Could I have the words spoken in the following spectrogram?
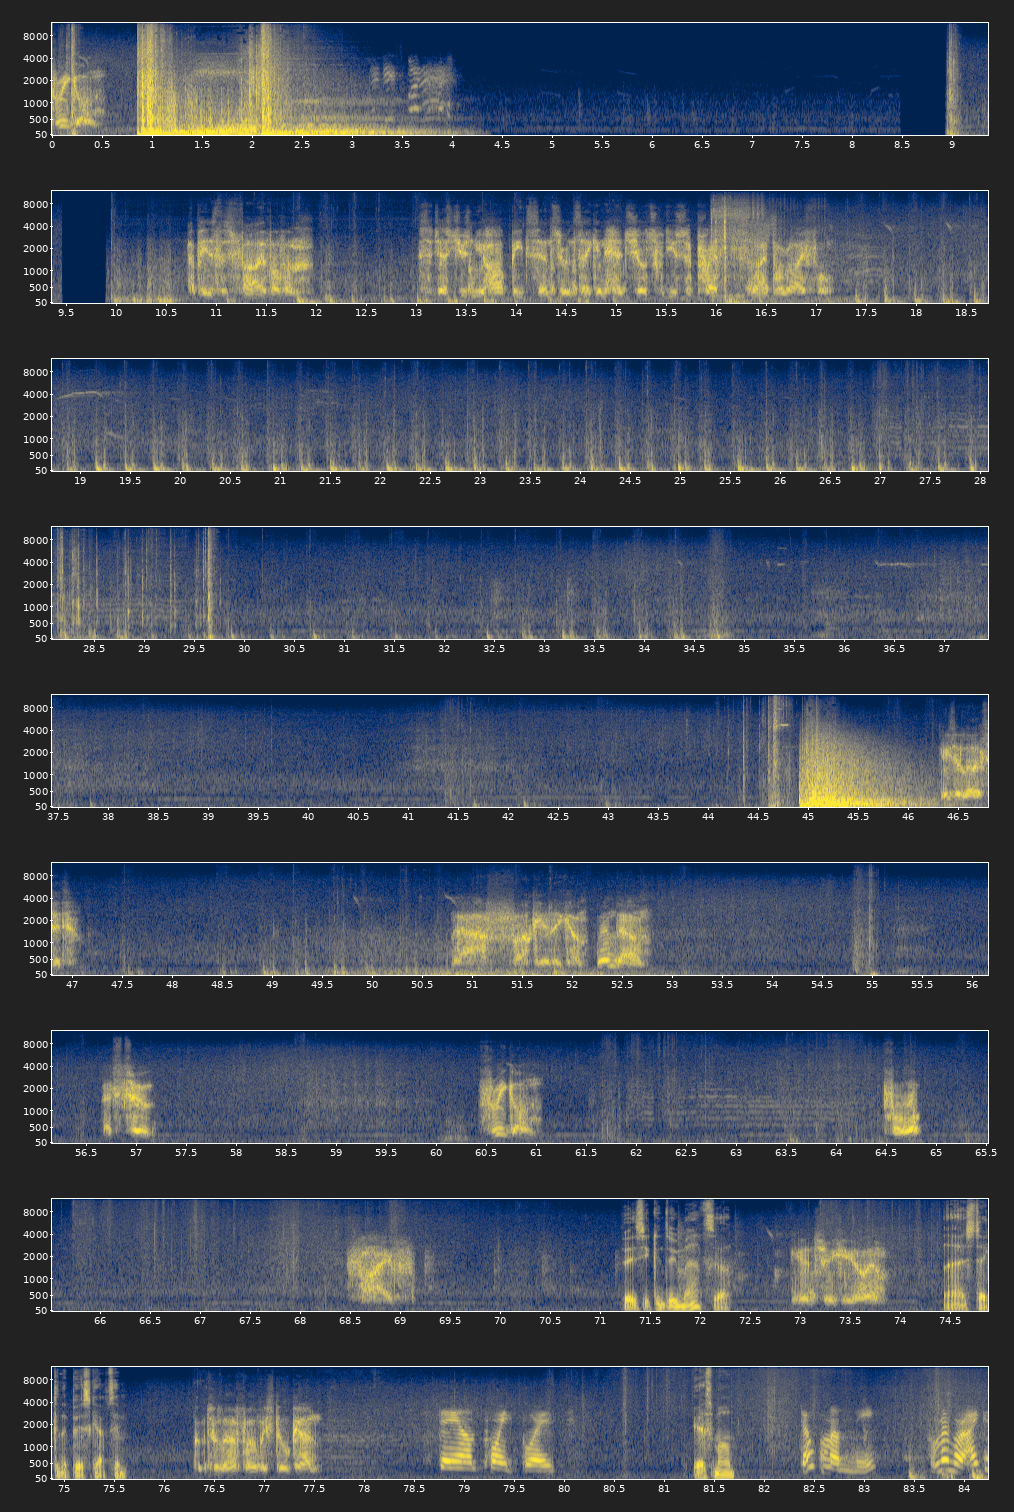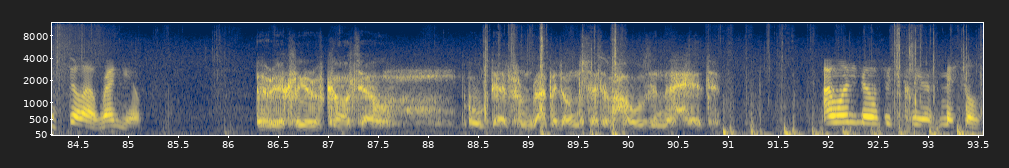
Three gone. Appears there's five of them. Suggest using your heartbeat sensor and taking headshots with your suppressed sniper rifle. Alerted. Ah, fuck, here they come. One down. That's two. Three gone. Four. Five. Appears you can do math, sir. Getting cheeky, I am. Nah, it's taking the piss, Captain. Got to laugh while we still can. Stay on point, boys. Yes, Mom? Don't mum me. Remember, I can still outrun you. Area clear of cartel. All dead from rapid onset of holes in the head. I want to know if it's clear of missiles.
